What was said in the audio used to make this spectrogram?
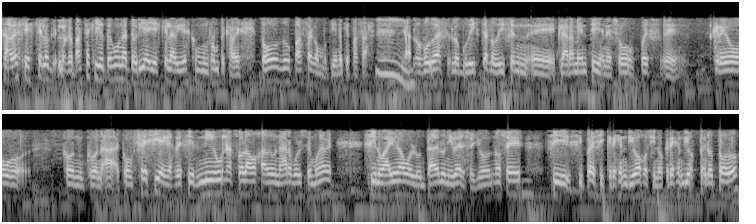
Sabes que es que lo, que lo que pasa es que yo tengo una teoría y es que la vida es como un rompecabezas. Todo pasa como tiene que pasar. Mm. Ya, los budas, los budistas lo dicen eh, claramente y en eso pues eh, creo con con ah, con fe ciega, es decir, ni una sola hoja de un árbol se mueve si no hay una voluntad del universo. Yo no sé si si pues si crees en Dios o si no crees en Dios, pero todo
